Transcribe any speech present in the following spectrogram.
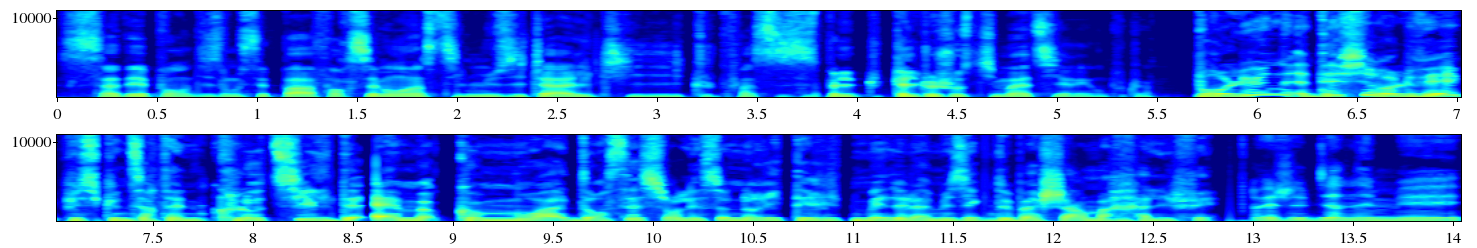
Ça dépend, disons que c'est pas forcément un style musical qui. Enfin, c'est quelque chose qui m'a attiré en tout cas. Pour l'une, défi relevé, puisqu'une certaine Clotilde aime, comme moi, danser sur les sonorités rythmées de la musique de Bachar Mar Khalife. Ouais, j'ai bien aimé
